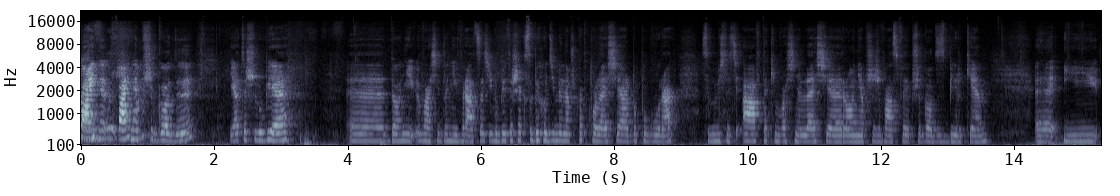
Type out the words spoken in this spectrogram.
fajne, fajne przygody. Ja też lubię e, do niej, właśnie do niej wracać i lubię też jak sobie chodzimy na przykład po lesie albo po górach, sobie myśleć, a w takim właśnie lesie Ronia przeżywała swoje przygody z Birkiem i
